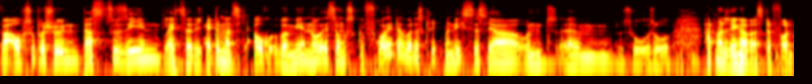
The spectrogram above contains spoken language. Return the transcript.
War auch super schön, das zu sehen. Gleichzeitig hätte man sich auch über mehr neue Songs gefreut, aber das kriegt man nächstes Jahr und ähm, so, so hat man länger was davon,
